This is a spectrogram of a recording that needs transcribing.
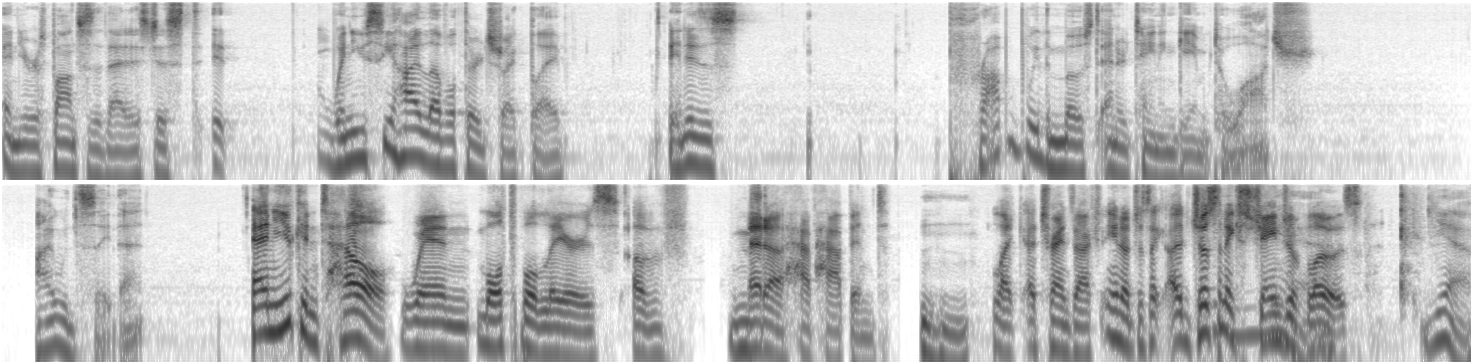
and your responses to that is just it. When you see high level third strike play, it is probably the most entertaining game to watch I would say that. And you can tell when multiple layers of meta have happened. Mm-hmm. Like a transaction, you know, just like a, just an exchange yeah. of blows. Yeah.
